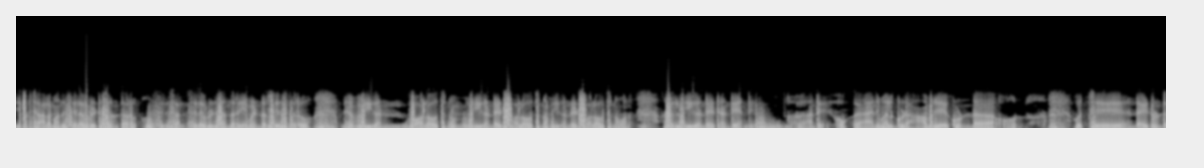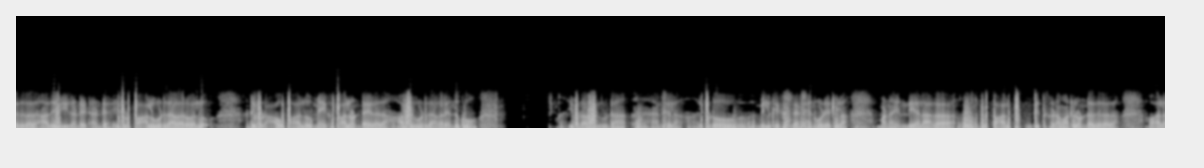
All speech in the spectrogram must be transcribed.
ఇప్పుడు చాలామంది సెలబ్రిటీస్ ఉంటారు. సెలబ్రిటీస్ అందరూ ఏం ఎండర్స్ చేస్తారు? మేము వీగన్ ఫాలో అవుతున్నాం వీగన్ డైట్ ఫాలో అవుతున్నాం వీగన్ డైట్ ఫాలో అవుతున్నాం అని. అసలు వీగన్ డైట్ అంటే ఏంటి? అంటే ఒక్క యానిమల్కి కూడా హామ్ చేయకుండా వచ్చే డైట్ ఉంటుంది కదా అది వీగన్ డైట్ అంటే ఇప్పుడు పాలు కూడా తాగరు వాళ్ళు. అంటే ఇప్పుడు ఆవు పాలు మేక పాలు ఉంటాయి కదా అవి కూడా తాగరు. ఎందుకు? ఇప్పుడు అవి కూడా యాక్చువల్గా ఇప్పుడు మిల్క్ ఎక్స్ట్రాక్షన్ కూడా ఎట్లా? మన ఇండియా లాగా ఇప్పుడు పాలు పితకడం అట్లా ఉండదు కదా. వాళ్ళ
